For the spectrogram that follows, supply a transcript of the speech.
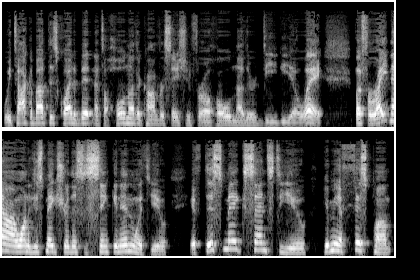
We talk about this quite a bit, and that's a whole nother conversation for a whole nother DDOA. But for right now, I want to just make sure this is sinking in with you. If this makes sense to you, give me a fist pump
